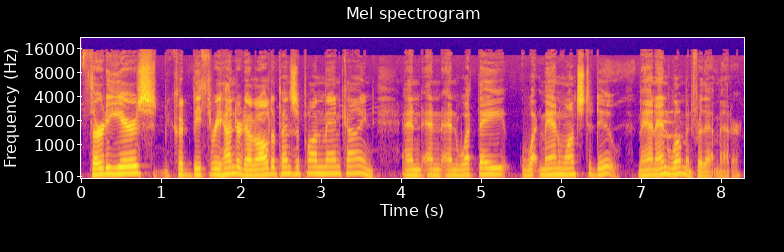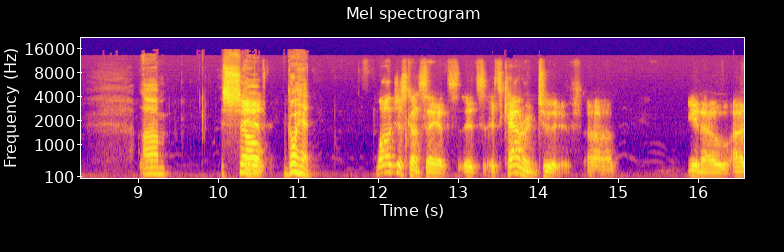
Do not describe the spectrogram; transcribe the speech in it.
30 years, it could be 300. It all depends upon mankind and, and, and what they what man wants to do, man and woman for that matter. Um, so it- go ahead. Well, I'm just going to say it's it's it's counterintuitive. Uh, you know, I,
